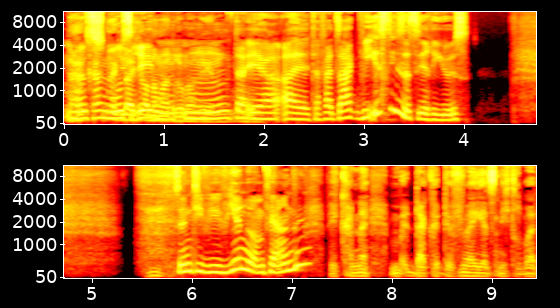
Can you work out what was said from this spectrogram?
Da muss, können wir muss gleich auch reden. Mhm, reden. Da eher alter. Was sagt, wie ist dieses seriös? Sind die wie wir nur im Fernsehen? wir können, da dürfen wir jetzt nicht drüber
